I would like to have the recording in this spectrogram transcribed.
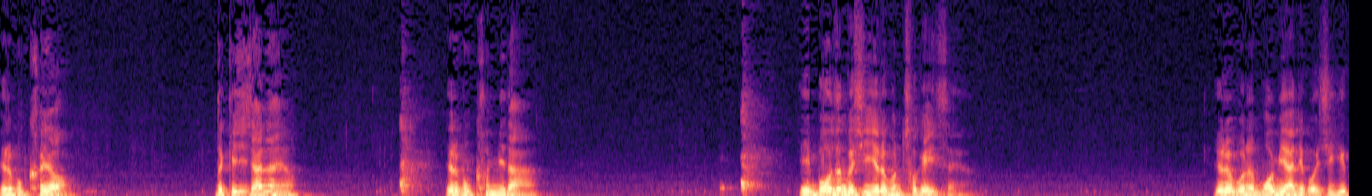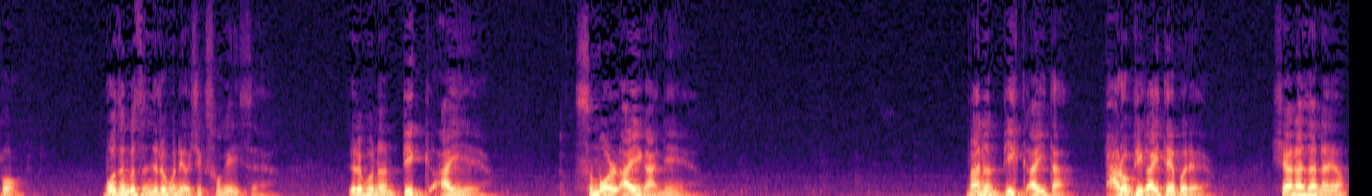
여러분 커요. 느껴지지 않아요? 여러분 큽니다. 이 모든 것이 여러분 속에 있어요. 여러분은 몸이 아니고 의식이고 모든 것은 여러분의 의식 속에 있어요. 여러분은 big I예요. small I가 아니에요. 나는 big I다. 바로 big I 돼버려요. 희한하잖아요.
